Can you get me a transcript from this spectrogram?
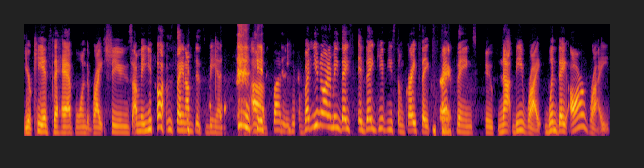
your kids to have on the right shoes. I mean, you know what I'm saying? I'm just being uh, yeah. funny here. But you know what I mean? They they give you some grace. They expect right. things to not be right. When they are right,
